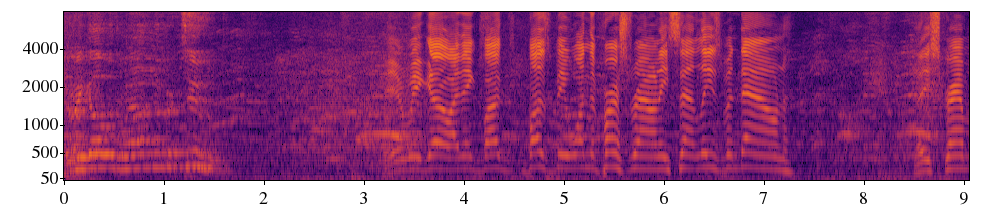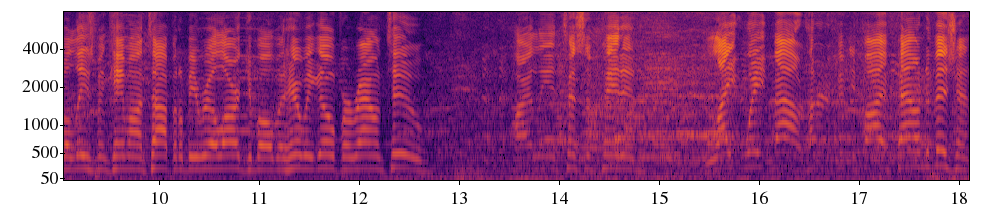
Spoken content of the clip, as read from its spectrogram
Here we go with round number two. Here we go. I think Bug Busby won the first round. He sent Liesman down. They scrambled. Liesman came on top. It'll be real arguable, but here we go for round two. Highly anticipated lightweight bout, 155 pound division.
